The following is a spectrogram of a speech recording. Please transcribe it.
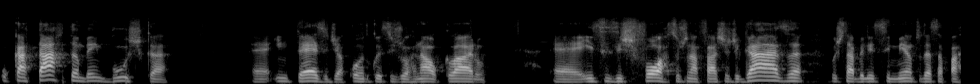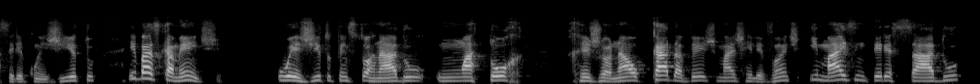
O Catar também busca, é, em tese, de acordo com esse jornal, claro, é, esses esforços na faixa de Gaza, o estabelecimento dessa parceria com o Egito. E, basicamente, o Egito tem se tornado um ator regional cada vez mais relevante e mais interessado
